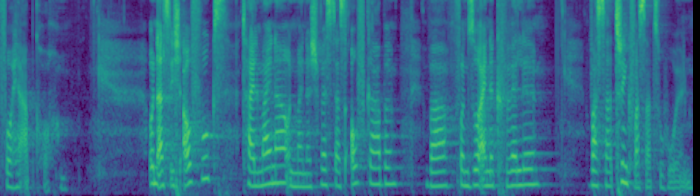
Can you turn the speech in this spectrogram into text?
vorher abkochen. Und als ich aufwuchs, Teil meiner und meiner Schwesters Aufgabe war, von so einer Quelle Wasser, Trinkwasser zu holen.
